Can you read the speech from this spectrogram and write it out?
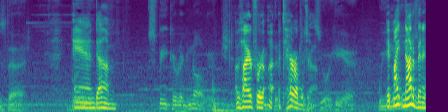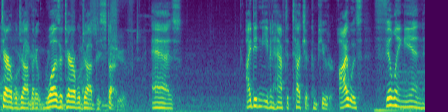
Is that and um, speaker acknowledged? I was hired for a, a terrible job. Tarkins you're here. We It might not have been a terrible job, but it was a terrible job to start. shift. as I didn't even have to touch a computer. I was filling in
